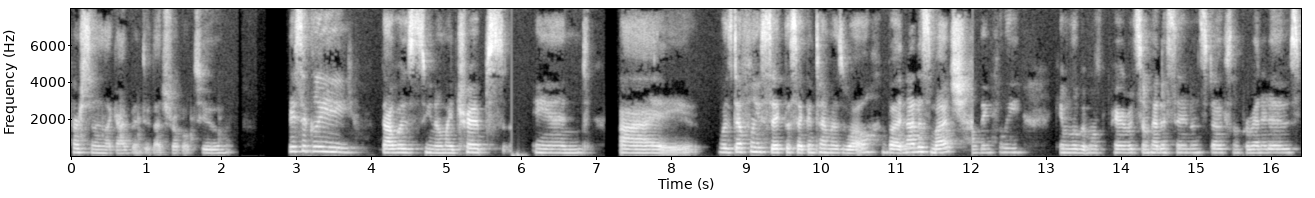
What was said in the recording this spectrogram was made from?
personally like I've been through that struggle too. Basically, that was, you know, my trips and I was definitely sick the second time as well, but not as much. Thankfully, came a little bit more prepared with some medicine and stuff, some preventatives.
